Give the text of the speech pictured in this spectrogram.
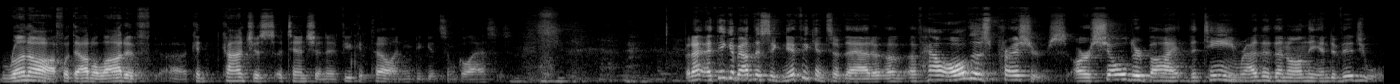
run off without a lot of uh, con- conscious attention. And if you can tell, I need to get some glasses. But I, I think about the significance of that, of, of how all those pressures are shouldered by the team rather than on the individual.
